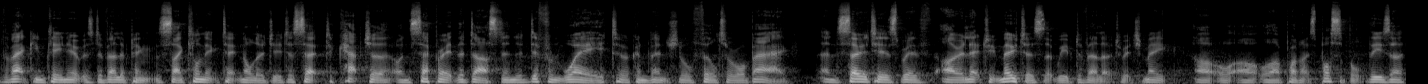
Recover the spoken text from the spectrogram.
The vacuum cleaner it was developing the cyclonic technology to set to capture and separate the dust in a different way to a conventional filter or bag. And so it is with our electric motors that we've developed, which make our, all, our, all our products possible. These are,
